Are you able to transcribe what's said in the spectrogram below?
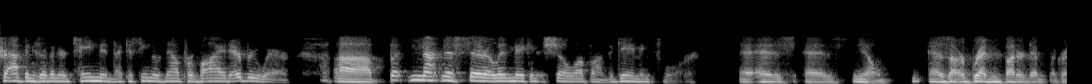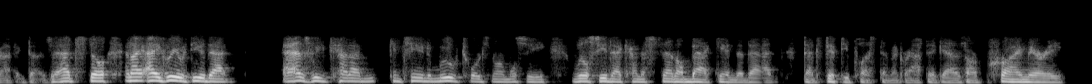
trappings of entertainment that casinos now provide everywhere, uh, but not necessarily making it show up on the gaming floor as as you know as our bread and butter demographic does. That's still, and I, I agree with you that as we kind of continue to move towards normalcy, we'll see that kind of settle back into that that 50 plus demographic as our primary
